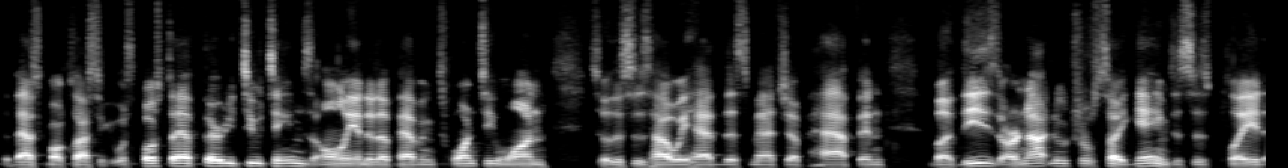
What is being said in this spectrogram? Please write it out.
the basketball classic was supposed to have 32 teams, only ended up having 21. So this is how we had this matchup happen. But these are not neutral site games. This is played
